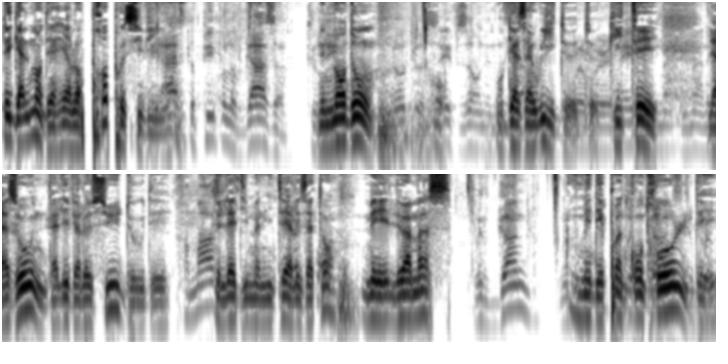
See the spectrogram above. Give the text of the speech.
également derrière leurs propres civils. Nous demandons aux, Gazaouis de, quitter la zone, d'aller vers le sud où de l'aide humanitaire les attend, mais le Hamas met des points de contrôle, des,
